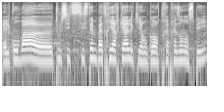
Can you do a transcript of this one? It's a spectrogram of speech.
elle combat tout le système patriarcal qui est encore très présent dans ce pays.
